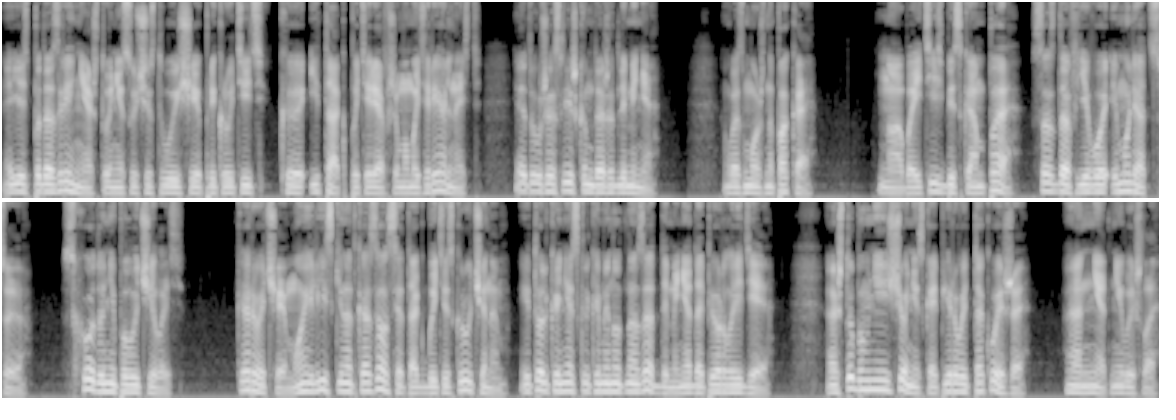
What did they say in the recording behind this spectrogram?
Есть подозрение, что несуществующее прикрутить к и так потерявшему материальность – это уже слишком даже для меня. Возможно, пока. Но обойтись без компа, создав его эмуляцию, сходу не получилось. Короче, мой Лискин отказался так быть искрученным, и только несколько минут назад до меня доперла идея. А чтобы мне еще не скопировать такой же? А нет, не вышло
